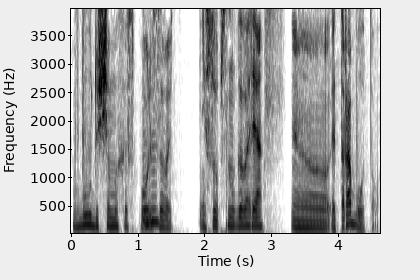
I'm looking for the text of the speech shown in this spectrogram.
в будущем их использовать. И, собственно говоря, э, это работало.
